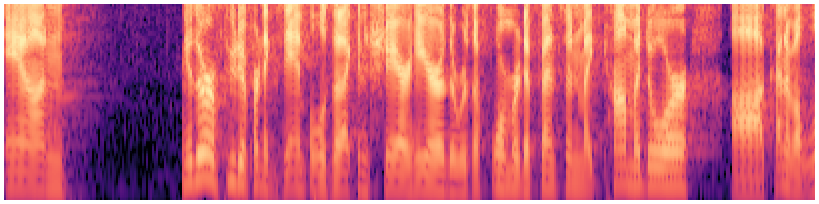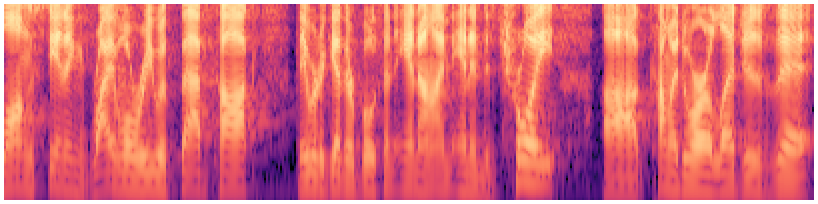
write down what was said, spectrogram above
and you know, there are a few different examples that I can share here. There was a former defenseman, Mike Commodore, uh, kind of a long-standing rivalry with Babcock. They were together both in Anaheim and in Detroit. Uh, Commodore alleges that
